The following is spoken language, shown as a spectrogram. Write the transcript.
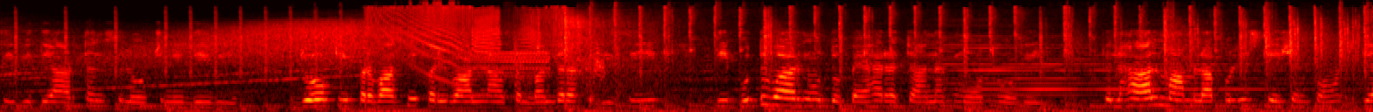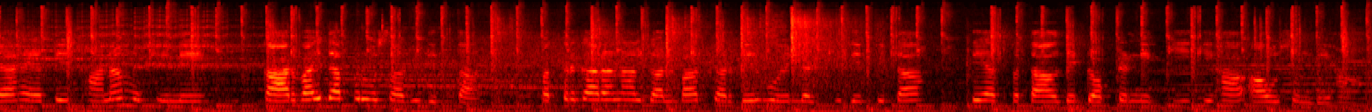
ਸੀ ਵਿਦਿਆਰਥਣ ਸਲੋਚਨੀ ਦੇਵੀ, ਜੋ ਕਿ ਪ੍ਰਵਾਸੀ ਪਰਿਵਾਰ ਨਾਲ ਸੰਬੰਧ ਰੱਖਦੀ ਸੀ ਦੀ ਬੁੱਧਵਾਰ ਨੂੰ ਦੁਪਹਿਰ ਅਚਾਨਕ ਮੌਤ ਹੋ ਗਈ। ਫਿਲਹਾਲ ਮਾਮਲਾ ਪੁਲਿਸ ਸਟੇਸ਼ਨ ਪਹੁੰਚ ਗਿਆ ਹੈ ਤੇ ਥਾਣਾ ਮੁਖੀ ਨੇ ਕਾਰਵਾਈ ਦਾ ਭਰੋਸਾ ਵੀ ਦਿੱਤਾ। ਪੱਤਰਕਾਰਾਂ ਨਾਲ ਗੱਲਬਾਤ ਕਰਦੇ ਹੋਏ ਲੜਕੀ ਦੇ ਪਿਤਾ ਤੇ ਹਸਪਤਾਲ ਦੇ ਡਾਕਟਰ ਨੇ ਕੀ ਕਿਹਾ, ਆਓ ਸੁਣਦੇ ਹਾਂ।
